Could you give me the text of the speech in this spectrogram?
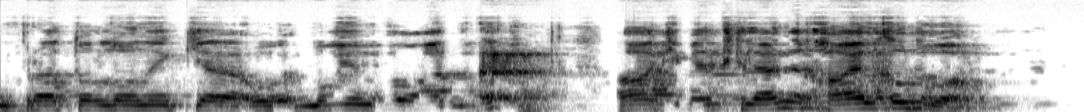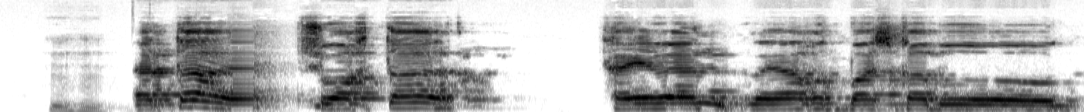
imperatorlikniki mo'yin bo'lgan hokimiyatliklarni qoyil qildi bu. Hatto shu vaqtda Tayvan veyahut başka bu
